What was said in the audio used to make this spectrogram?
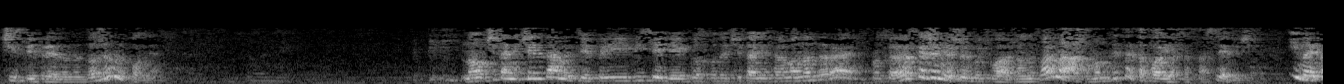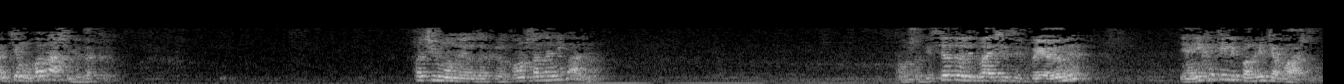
чистые преданные должны выполнять? Но в читании Чаритамрити при беседе Господа читания с Раманандарай, он сказал, расскажи мне что-нибудь важное. Он говорит, Варнашем. Он говорит, это поверхностно, следующее. И на этом тему Варнашами закрыл. Почему он ее закрыл? Потому что она не важна. Потому что беседовали два чистых преданных, и они хотели поговорить о важном.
